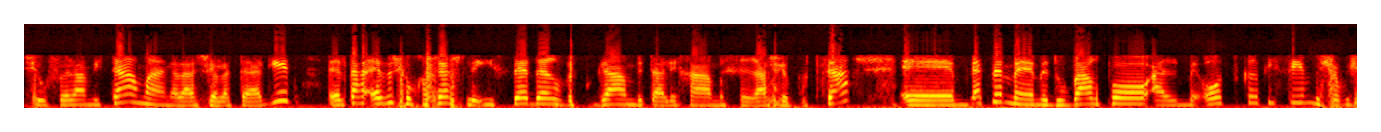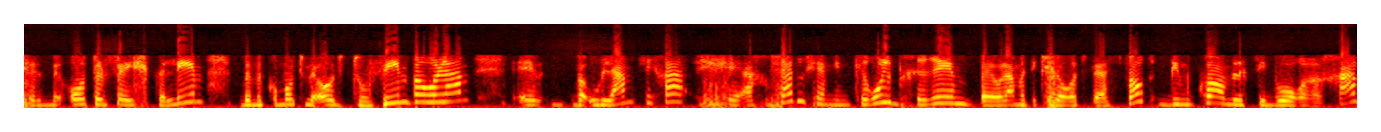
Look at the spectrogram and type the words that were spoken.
שהופעלה מטעם ההנהלה של התאגיד, העלתה איזשהו חשש לאי סדר ופגם בתהליך המכירה שבוצע. אה, בעצם אה, מדובר פה על מאות כרטיסים בשווי של מאות אלפי שקלים במקומות מאוד טובים בעולם, אה, באולם, סליחה, שהחשד הוא שהם נמכרו לבכירים בעולם התקשורת והספורט במקום לציבור הרחב,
